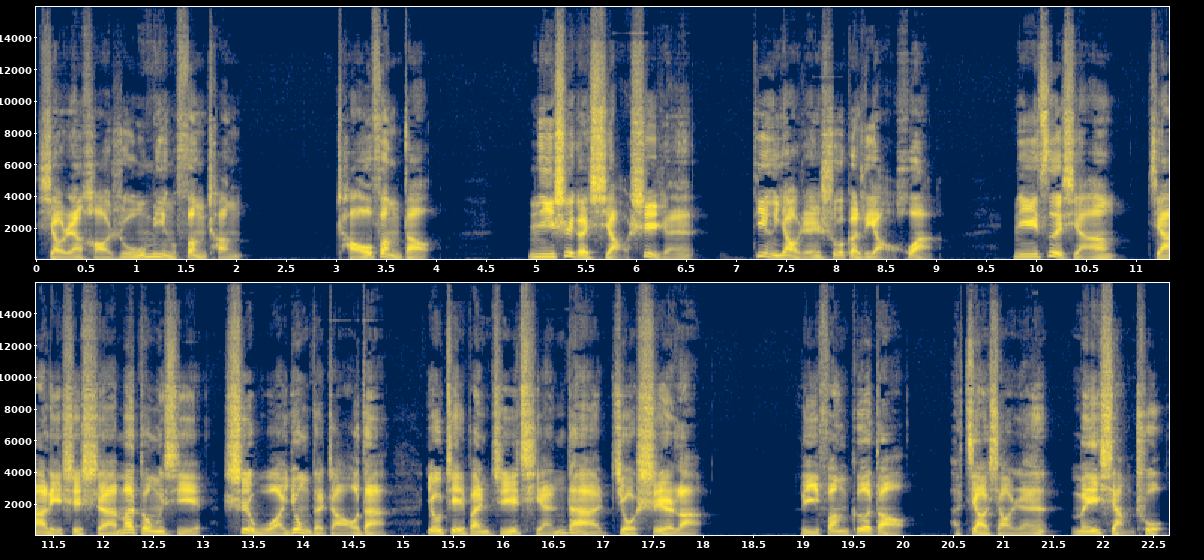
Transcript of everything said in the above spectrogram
小人好如命奉承。”朝奉道：“你是个小事人，定要人说个了话。你自想家里是什么东西是我用得着的，又这般值钱的，就是了。”李方哥道：“叫小人没想处，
